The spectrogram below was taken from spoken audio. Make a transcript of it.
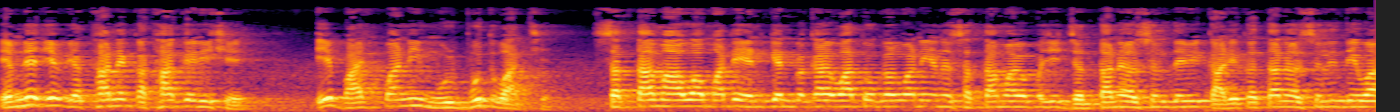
એમને જે વ્યથાને કથા કરી છે, એ ભાજપાની મૂળભૂત વાત છે. સત્તામાં આવવા માટે એન કેન પ્રકારે વાતો કરવાની અને સત્તામાં આવ્યા પછી જનતાને અસલી દેવી, કાર્યકર્તાને અસલી દેવા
